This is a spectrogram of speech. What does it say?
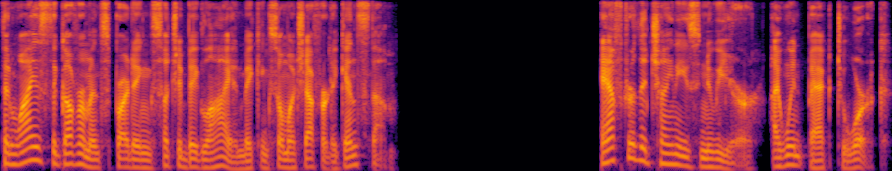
then why is the government spreading such a big lie and making so much effort against them? After the Chinese New Year, I went back to work.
